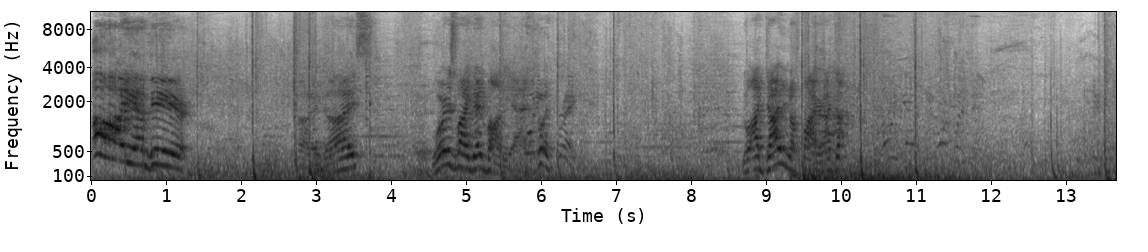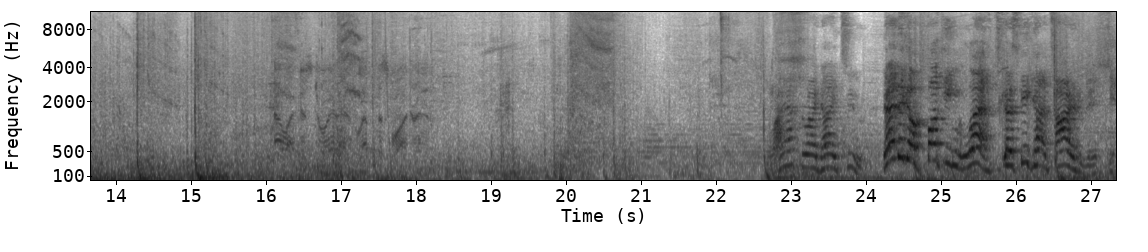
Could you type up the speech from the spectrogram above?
I am here! Alright, guys. Where's my dead body at? Well, I died in a fire. I died. After I died, too. That nigga fucking left because he got tired of this shit.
